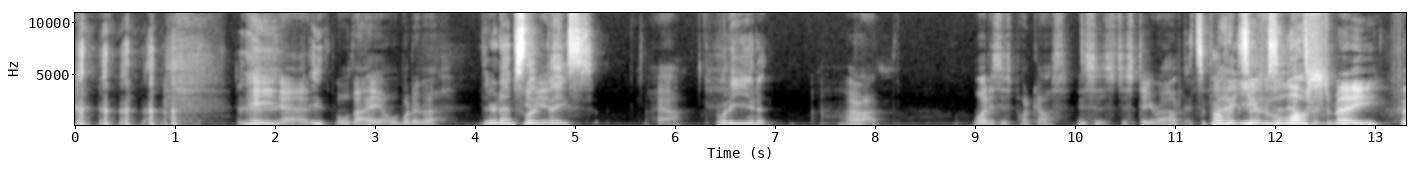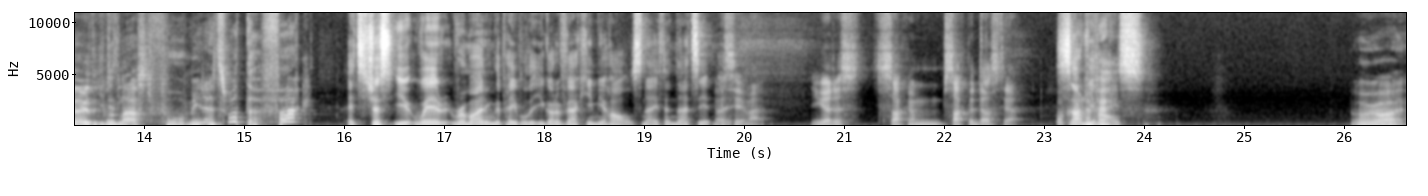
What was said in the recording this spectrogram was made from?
he, uh, or they, or whatever. They're an absolute beast. Yeah. What a unit! All right. What is this podcast? This is just derailed. It's a public Mate, you've lost me for the good did- last four minutes. What the fuck? It's just you, we're reminding the people that you got to vacuum your holes, Nathan. That's it, mate. That's it, mate. You got to suck them, suck the dust out. What Suck kind of your vac- holes. All right.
